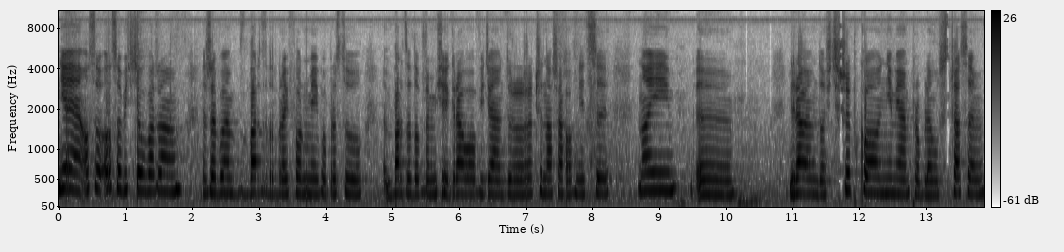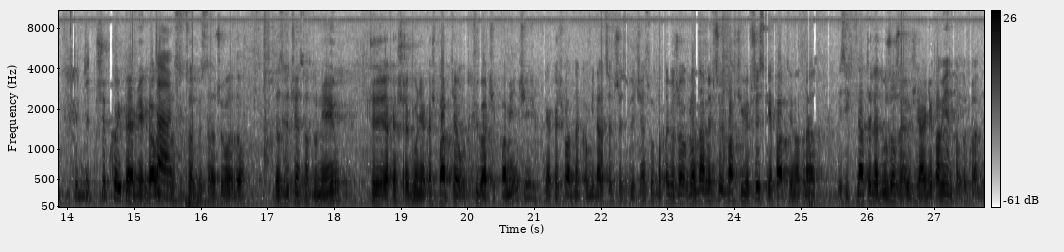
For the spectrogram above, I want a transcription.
Nie, oso osobiście uważam, że byłem w bardzo dobrej formie i po prostu bardzo dobrze mi się grało. Widziałem dużo rzeczy na szachownicy. No i yy, grałem dość szybko, nie miałem problemów z czasem. Szybko i pewnie grałeś, Tak. po prostu co wystarczyło do, do zwycięstwa w turnieju. Czy jakaś szczególnie jakaś partia utkwiła Ci w pamięci? Jakaś ładna kombinacja czy zwycięstwo? Dlatego, że oglądamy właściwie wszystkie partie, natomiast jest ich na tyle dużo, że już ja nie pamiętam dokładnie.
